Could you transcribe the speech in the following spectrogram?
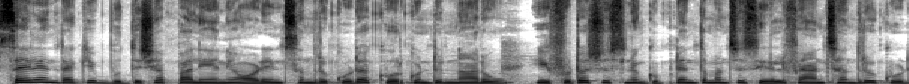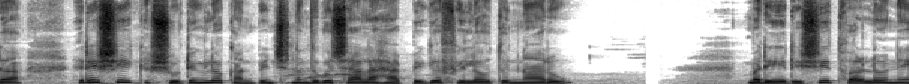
శైలేంద్రకి బుద్ధి చెప్పాలి అని ఆడియన్స్ అందరూ కూడా కోరుకుంటున్నారు. ఈ ఫోటో చూసిన గుప్పెడంత మనసు సీరియల్ ఫ్యాన్స్ అందరూ కూడా రిషి షూటింగ్లో కనిపించినందుకు చాలా హ్యాపీగా ఫీల్ అవుతున్నారు. మరి రిషి త్వరలోనే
